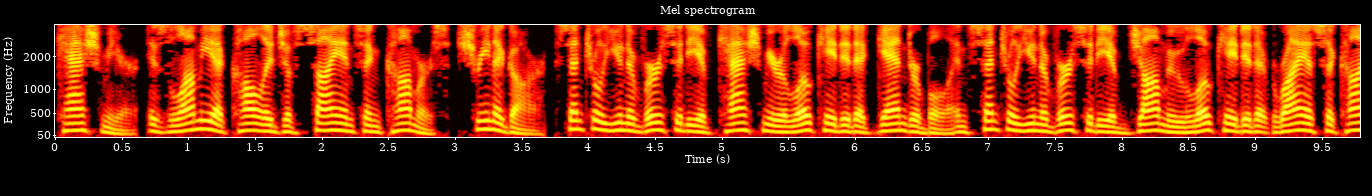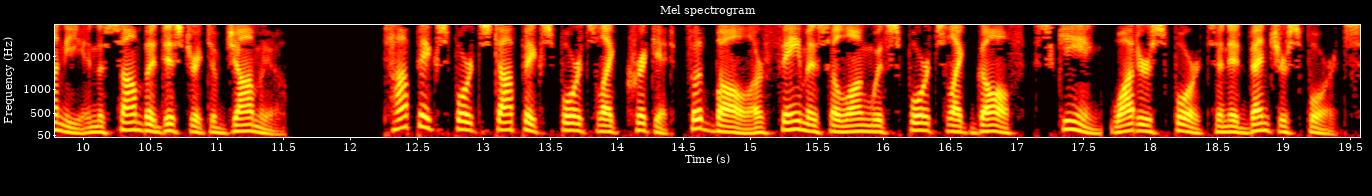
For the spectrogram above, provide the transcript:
Kashmir, Islamia College of Science and Commerce, Srinagar, Central University of Kashmir located at Ganderbal and Central University of Jammu located at Raya Sakani in the Samba district of Jammu. Topic sports Topic Sports like cricket, football are famous along with sports like golf, skiing, water sports and adventure sports.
